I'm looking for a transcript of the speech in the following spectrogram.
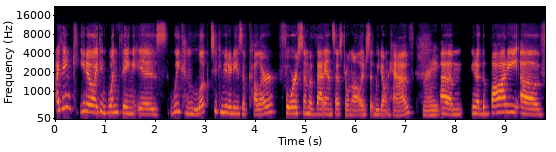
I think, you know, I think one thing is we can look to communities of color for some of that ancestral knowledge that we don't have. Right. Um, you know, the body of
